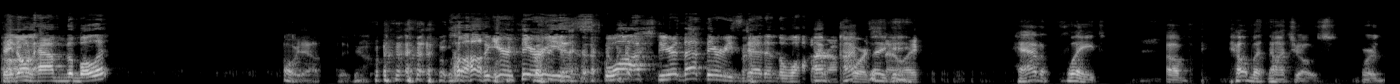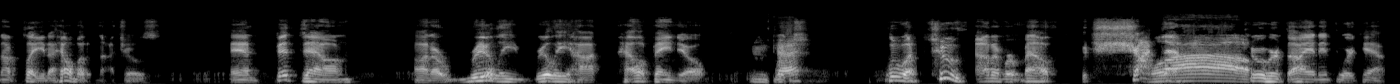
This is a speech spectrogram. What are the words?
They Uh, don't have the bullet. Oh yeah, they do. Well, your theory is squashed. Your that theory's dead in the water. I'm- I'm unfortunately. had a plate of helmet nachos, or not a plate, a helmet of nachos, and bit down on a really, really hot jalapeno, Okay. which blew a tooth out of her mouth, which shot down through her thigh and into her calf.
